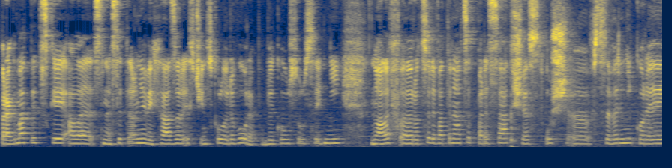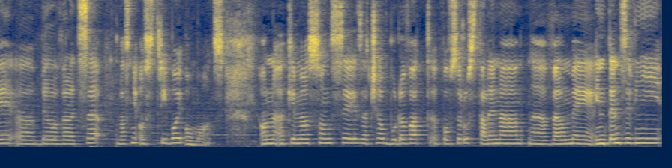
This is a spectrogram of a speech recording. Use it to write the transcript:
pragmaticky, ale snesitelně vycházeli i s Čínskou lidovou republikou sousední. No ale v eh, roce 1956 už eh, v Severní Koreji eh, byl velice vlastně ostrý boj o moc. On Kim Il-sung si začal budovat po vzoru Stalina velmi intenzivní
